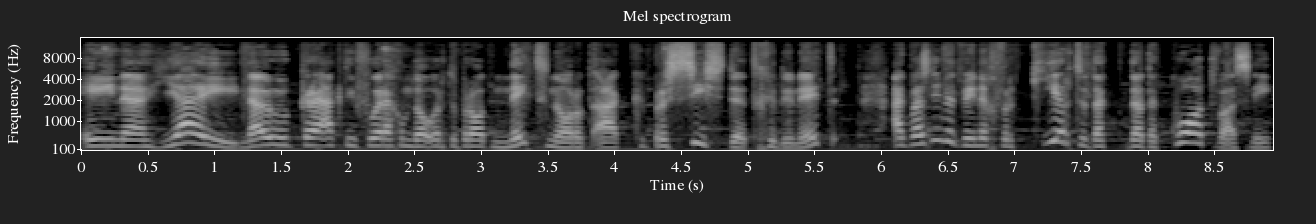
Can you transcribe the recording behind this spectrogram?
En uh, jy, nou kry ek die voorreg om daaroor te praat net nadat ek presies dit gedoen het. Ek was nie noodwendig verkeerd dat ek dat ek kwaad was nie,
